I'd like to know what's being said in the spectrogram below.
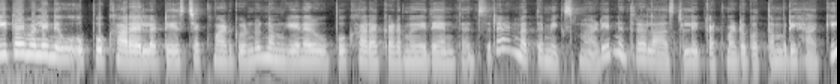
ಈ ಟೈಮಲ್ಲಿ ನೀವು ಉಪ್ಪು, ಖಾರ ಎಲ್ಲ ಟೇಸ್ಟ್ ಚೆಕ್ ಮಾಡಿಕೊಂಡು ನಮ್ಗೆ ಏನಾದ್ರು ಉಪ್ಪು, ಖಾರ ಕಡಿಮೆ ಇದೆ ಅಂತ ಅನ್ಸಿದ್ರೆ ಮತ್ತೆ ಮಿಕ್ಸ್ ಮಾಡಿ, ನಂತರ ಲಾಸ್ಟಲ್ಲಿ ಕಟ್ ಮಾಡೋ ಕೊತ್ತಂಬರಿ ಹಾಕಿ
